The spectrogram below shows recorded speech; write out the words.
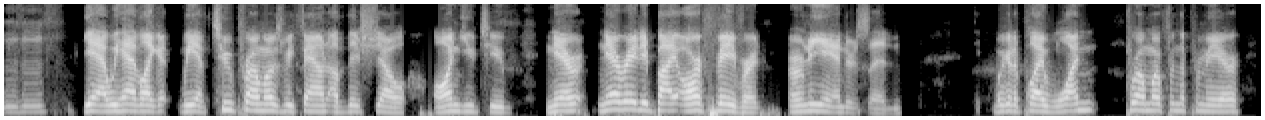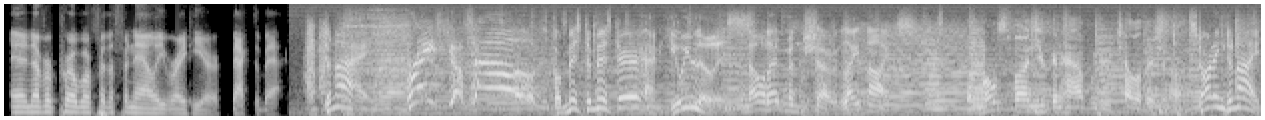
Hmm Yeah, we have like we have two promos we found of this show on YouTube, narr- narrated by our favorite Ernie Anderson. We're gonna play one promo from the premiere and another promo for the finale right here, back to back. Tonight, Brace yourselves! for Mr. Mister and Huey Lewis. The Noel Edmonds Show, late nights. The most fun you can have with your television on. Starting tonight.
